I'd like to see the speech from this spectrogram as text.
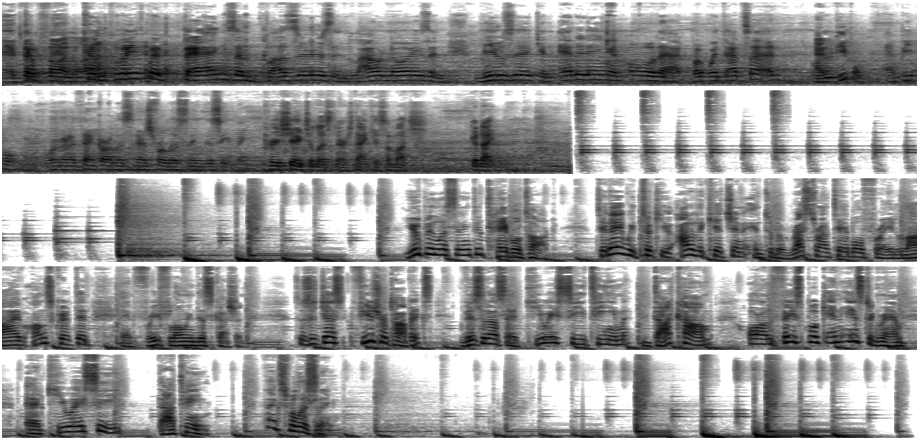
It's been fun, complete with bangs and buzzers and loud noise and music and editing and all of that. But with that said, And people. and people, we're gonna thank our listeners for listening this evening. Appreciate you, listeners. Thank you so much. Good night. You've been listening to Table Talk. Today, we took you out of the kitchen into the restaurant table for a live, unscripted, and free flowing discussion. To suggest future topics, visit us at QACteam.com or on Facebook and Instagram at QAC.team. Thanks for listening.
